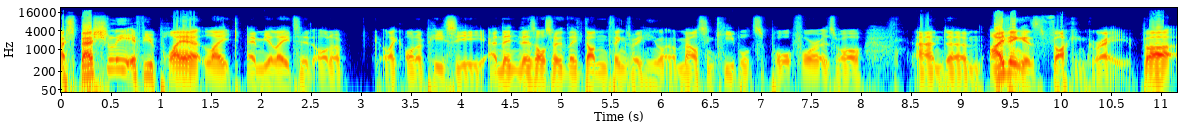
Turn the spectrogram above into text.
especially if you play it like emulated on a like on a PC, and then there's also they've done things where you can get like, mouse and keyboard support for it as well, and um, I think it's fucking great. But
